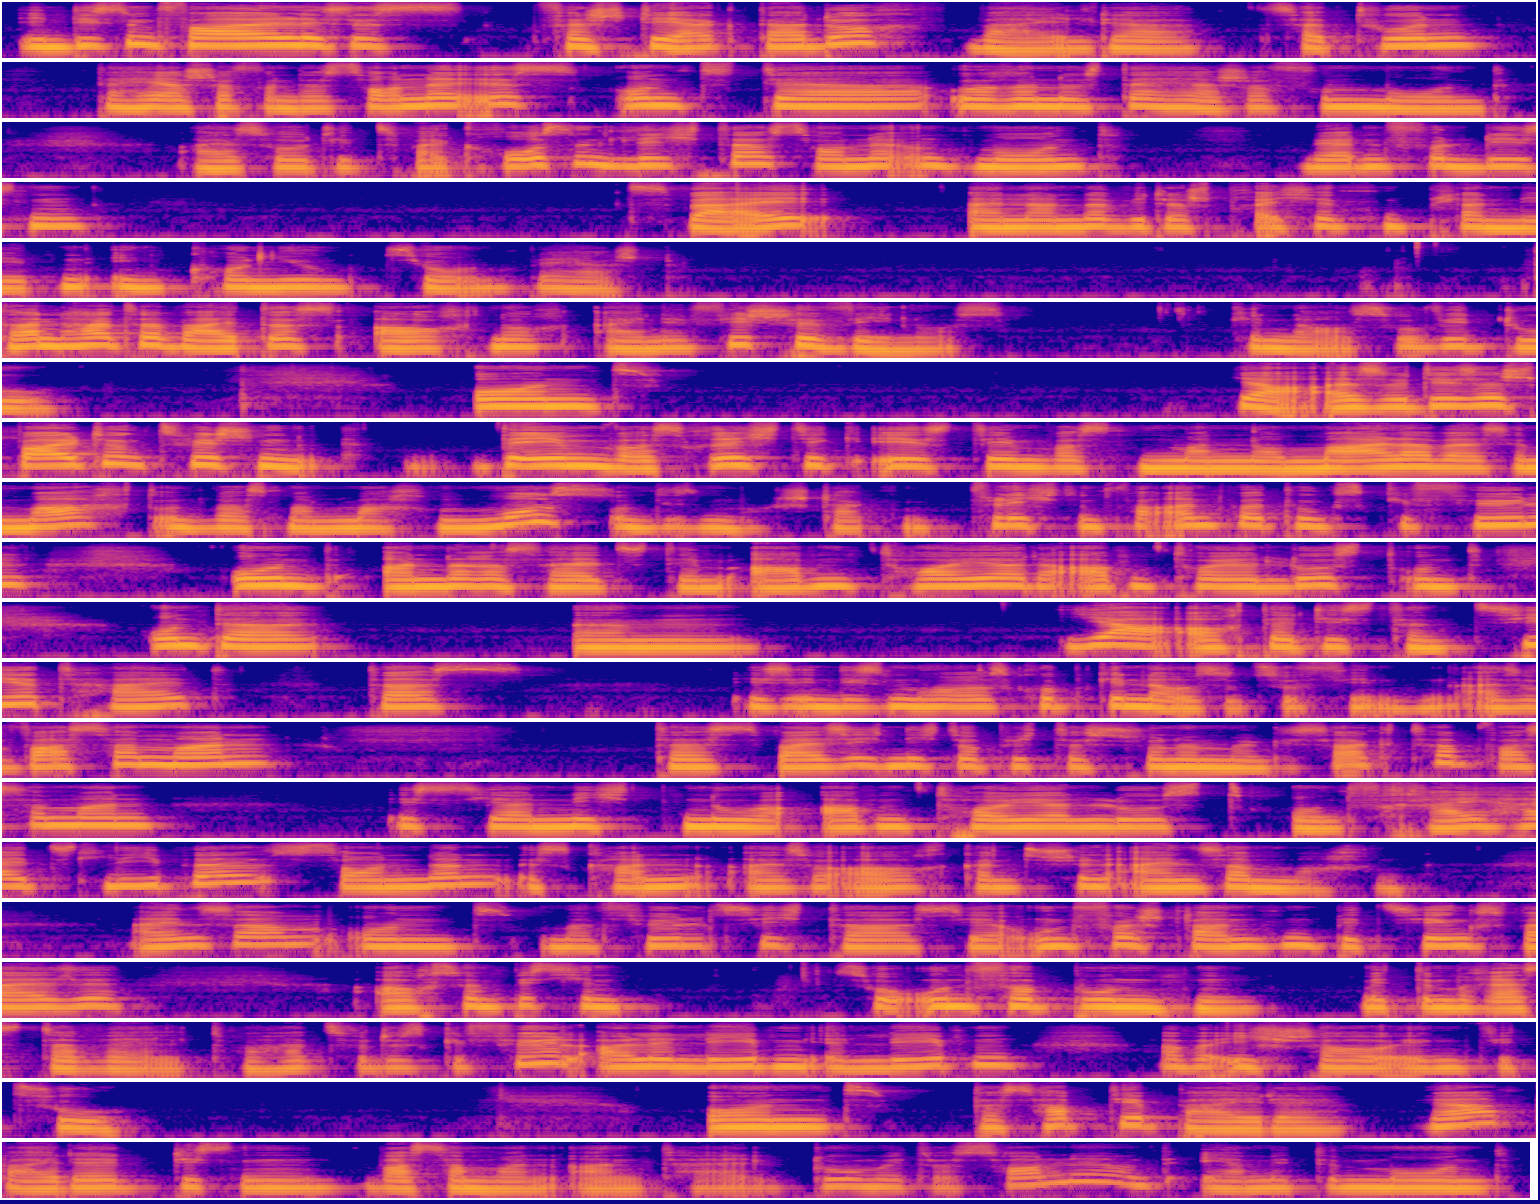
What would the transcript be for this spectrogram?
in diesem Fall ist es verstärkt dadurch, weil der Saturn der Herrscher von der Sonne ist und der Uranus der Herrscher vom Mond. Also die zwei großen Lichter, Sonne und Mond, werden von diesen zwei einander widersprechenden Planeten in Konjunktion beherrscht. Dann hat er weiters auch noch eine Fische-Venus, genauso wie du. Und ja, also diese Spaltung zwischen dem, was richtig ist, dem, was man normalerweise macht und was man machen muss und diesem starken Pflicht- und Verantwortungsgefühl und andererseits dem Abenteuer, der Abenteuerlust und, und der, ähm, ja, auch der Distanziertheit, das ist in diesem Horoskop genauso zu finden. Also Wassermann, das weiß ich nicht, ob ich das schon einmal gesagt habe. Wassermann ist ja nicht nur Abenteuerlust und Freiheitsliebe, sondern es kann also auch ganz schön einsam machen. Einsam und man fühlt sich da sehr unverstanden, beziehungsweise auch so ein bisschen so unverbunden mit dem Rest der Welt. Man hat so das Gefühl, alle leben ihr Leben, aber ich schaue irgendwie zu. Und das habt ihr beide, ja, beide diesen Wassermann-Anteil. Du mit der Sonne und er mit dem Mond.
